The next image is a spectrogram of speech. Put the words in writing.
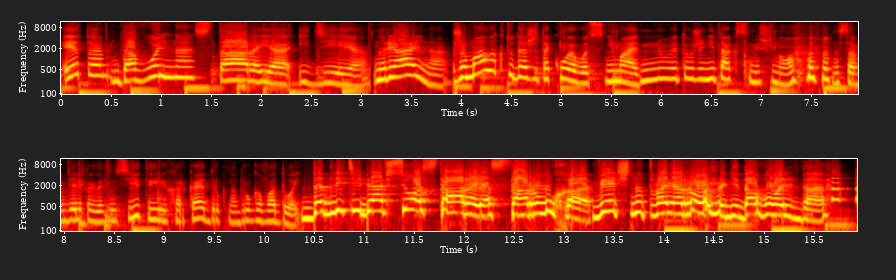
Это довольно старая идея. Ну, реально. Уже мало кто даже такое вот снимает. Ну, это уже не так смешно. На самом деле, когда кто сидит и харкает друг на друга водой. Да для тебя все старая старуха! Вечно твоя рожа недовольна!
